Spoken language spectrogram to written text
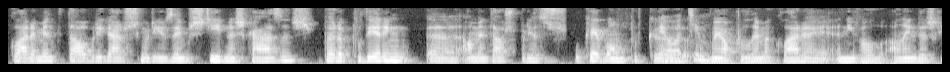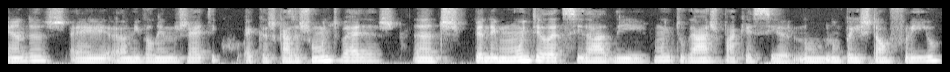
claramente está a obrigar os senhorios a investir nas casas para poderem uh, aumentar os preços, o que é bom, porque é o maior problema, claro, é a nível, além das rendas, é a nível energético, é que as casas são muito velhas, uh, despendem muita eletricidade e muito gás para aquecer num, num país tão frio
